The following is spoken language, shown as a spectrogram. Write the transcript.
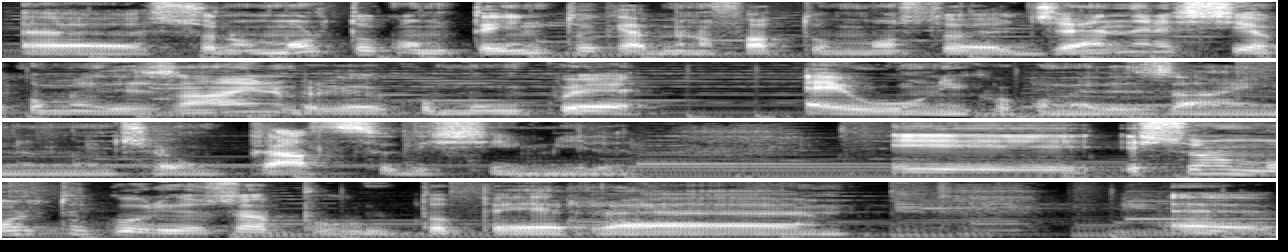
eh, sono molto contento che abbiano fatto un mostro del genere sia come design perché comunque è unico come design non c'è un cazzo di simile. E, e sono molto curioso appunto per eh, eh,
